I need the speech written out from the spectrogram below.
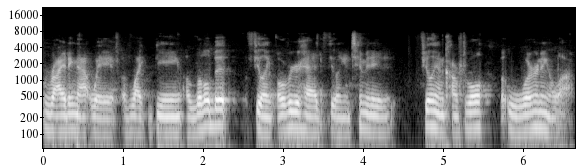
riding that wave of like being a little bit feeling over your head, feeling intimidated, feeling uncomfortable, but learning a lot.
